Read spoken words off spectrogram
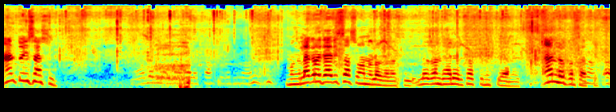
आण तुझी सासू. मग लग्नाच्या आधी सासू आणा लग्न असते लग्न झाल्यावर सासू नसते आणायची. आण लवकर सासू.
